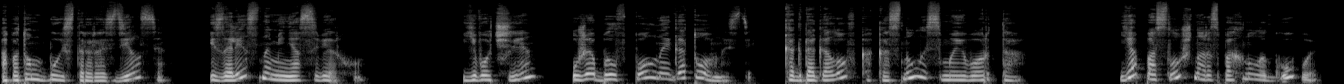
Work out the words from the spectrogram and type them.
а потом быстро разделся и залез на меня сверху. Его член уже был в полной готовности, когда головка коснулась моего рта. Я послушно распахнула губы,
